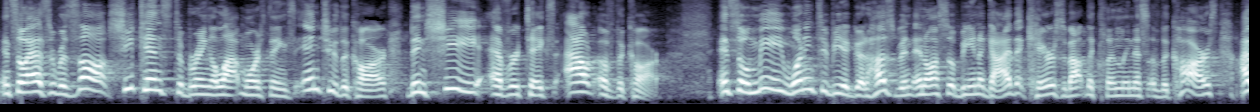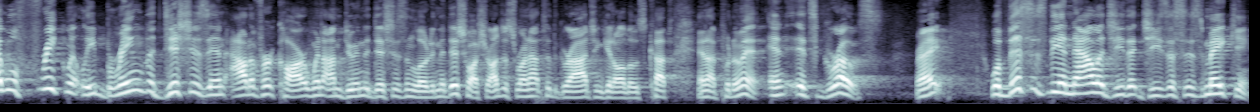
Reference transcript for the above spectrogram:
And so as a result, she tends to bring a lot more things into the car than she ever takes out of the car. And so, me wanting to be a good husband and also being a guy that cares about the cleanliness of the cars, I will frequently bring the dishes in out of her car when I'm doing the dishes and loading the dishwasher. I'll just run out to the garage and get all those cups and I put them in. And it's gross, right? Well, this is the analogy that Jesus is making.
